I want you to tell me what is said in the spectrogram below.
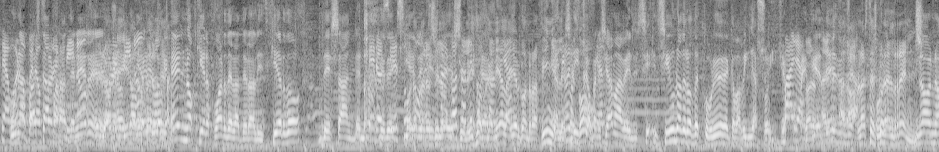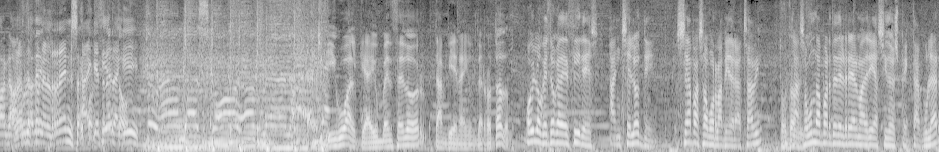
Ya, bueno, una pasta para tener. Florentino- lo que- él no quiere jugar de lateral izquierdo, de sangre. No Pero quiere, si es uno, quiere- pero si lo- si lo hizo genial ayer con Rafinha, le sacó. dicho, pero se llama, a ver, si, uno de los descubridores de Camavinga soy yo. Vaya. ¿me entiendes? eh, hablaste con el Rennes. No, no, no. Hablaste una de- con el Rennes, que, hay que traer cierto, aquí. Igual que hay un vencedor, también hay un derrotado. Hoy lo que toca decir es Ancelotti se ha pasado por la piedra Xavi. La segunda parte del Real Madrid ha sido espectacular.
